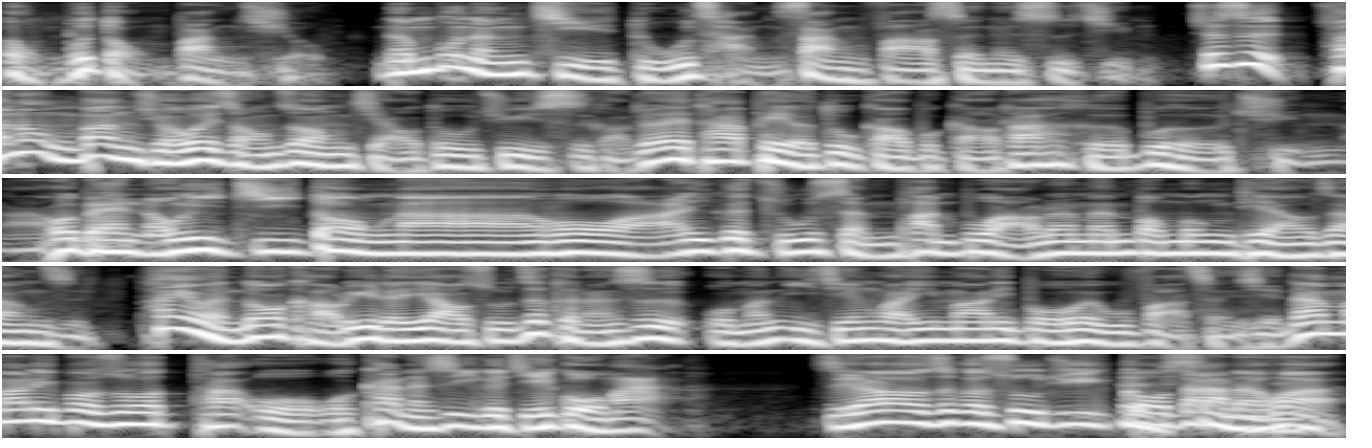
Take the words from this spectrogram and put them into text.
懂不懂棒球？能不能解读场上发生的事情？就是传统棒球会从这种角度去思考，对，他配合度高不高？他合不合群啊？会不会很容易激动啊？哇，一个主审判不好，那边蹦蹦跳这样子，他有很多考虑的要素。这可能是我们以前怀疑 Moneyball 会无法呈现，但 Moneyball 说他我我看的是一个结果嘛，只要这个数据够大的话，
